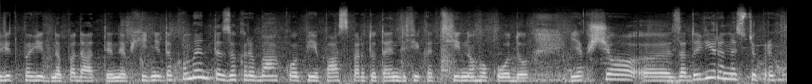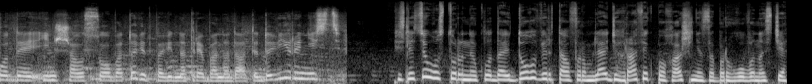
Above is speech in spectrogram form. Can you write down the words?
відповідно подати необхідні документи, зокрема копії паспорту та ідентифікаційного коду. Якщо е, за довіреністю приходить інша особа, то відповідно треба надати довіреність. Після цього сторони укладають договір та оформляють графік погашення заборгованості.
